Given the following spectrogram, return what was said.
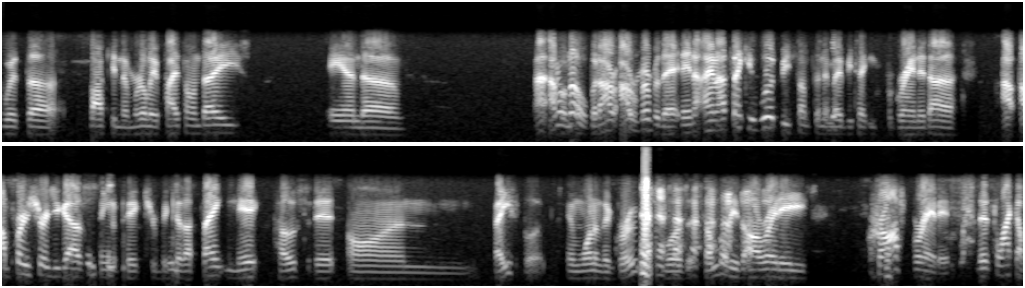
with uh, back in the Morelia Python days, and uh, I, I don't know, but I, I remember that, and and I think it would be something that may be taken for granted. Uh, I, I'm pretty sure you guys have seen a picture because I think Nick posted it on Facebook in one of the groups. Was that somebody's already crossbred it? That's like a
